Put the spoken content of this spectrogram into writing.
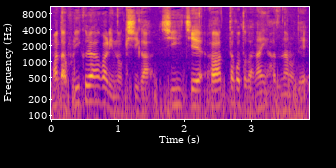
まだフリクラ上がりの棋士が C1 へ上がったことがないはずなので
